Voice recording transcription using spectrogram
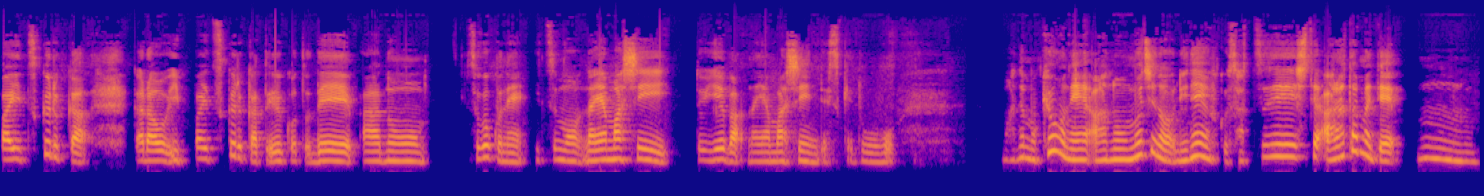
ぱい作るか柄をいっぱい作るかということであのすごくねいつも悩ましいといえば悩ましいんですけど、まあでも今日ね、あの、無地のリネン服撮影して改めて、うん、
